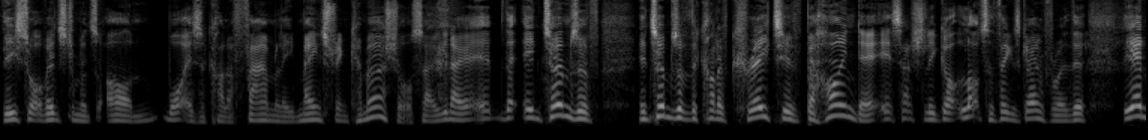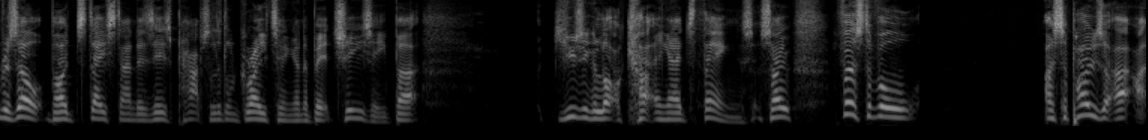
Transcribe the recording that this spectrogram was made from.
these sort of instruments on what is a kind of family mainstream commercial. So you know, it, in terms of in terms of the kind of creative behind it, it's actually got lots of things going for it. The the end result by today's standards is perhaps a little grating and a bit cheesy, but using a lot of cutting edge things. So first of all, I suppose I,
